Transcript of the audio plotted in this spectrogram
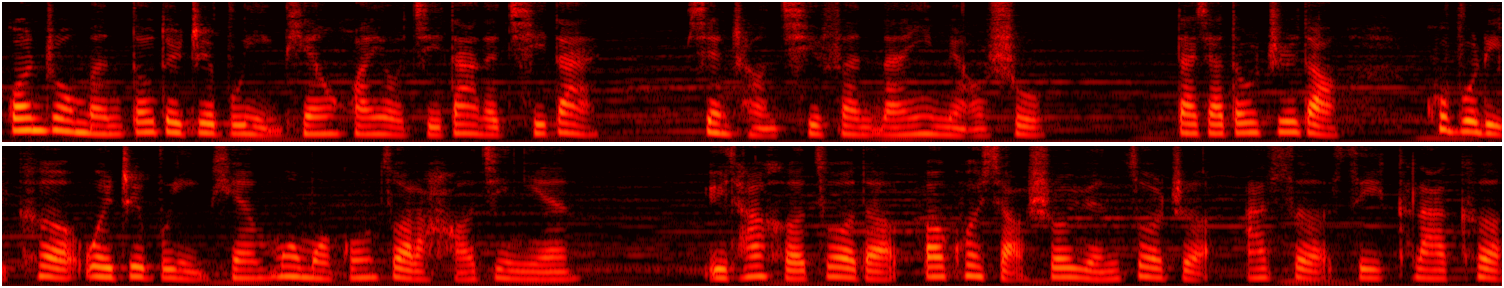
观众们都对这部影片怀有极大的期待，现场气氛难以描述。大家都知道。库布里克为这部影片默默工作了好几年，与他合作的包括小说原作者阿瑟 ·C· 克拉克、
